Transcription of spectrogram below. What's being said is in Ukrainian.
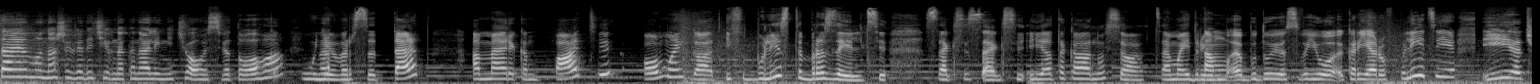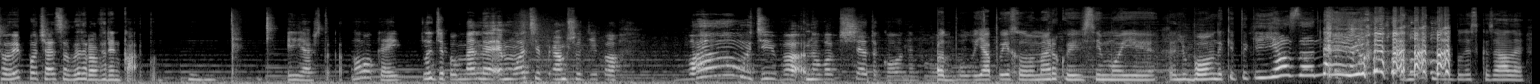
Вітаємо наших глядачів на каналі Нічого Святого. університет, American Party, о май гад, і футболісти бразильці. Сексі, сексі. І я така, ну все, це мій дрім. Там е, будую свою кар'єру в поліції. І чоловік, виходить, виграв грін-карту. І я ж така, ну окей. Ну, типу, в мене емоції прям, що типу, вау, типу, ну взагалі такого не було. От було, я поїхала в Америку, і всі мої любовники такі, я за нею. Мені були сказали:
